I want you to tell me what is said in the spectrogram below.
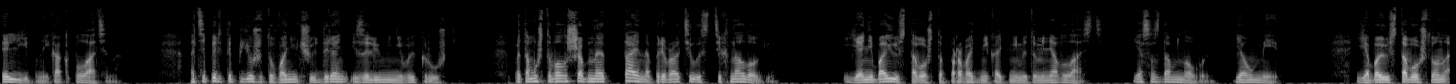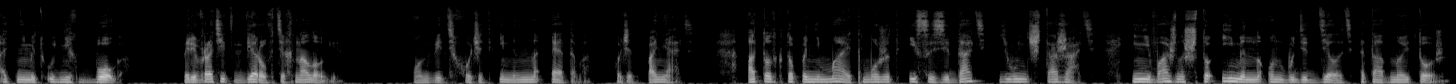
элитный, как платина а теперь ты пьешь эту вонючую дрянь из алюминиевой кружки, потому что волшебная тайна превратилась в технологию. Я не боюсь того, что проводник отнимет у меня власть. Я создам новую, я умею. Я боюсь того, что он отнимет у них Бога, превратит веру в технологию. Он ведь хочет именно этого, хочет понять. А тот, кто понимает, может и созидать, и уничтожать. И неважно, что именно он будет делать, это одно и то же.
